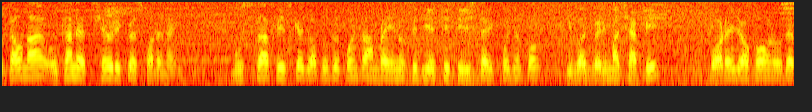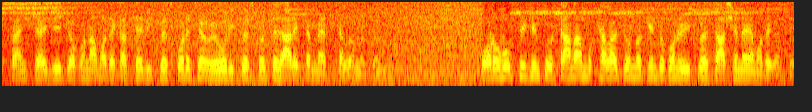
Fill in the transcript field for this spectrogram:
ওটাও না ওইখানে সেও রিকোয়েস্ট করে নাই। মুস্তাফিজকে যতদূর পর্যন্ত আমরা এনওসি দিয়েছি তিরিশ তারিখ পর্যন্ত he was very much happy পরে যখন ওদের ফ্র্যাঞ্চাইজি যখন আমাদের কাছে রিকোয়েস্ট করেছে ওও রিকোয়েস্ট করেছে যে আরেকটা ম্যাচ খেলানোর জন্য। পরবর্তী কিন্তু টানা খেলার জন্য কিন্তু কোনো রিকোয়েস্ট আসে নাই আমাদের কাছে।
